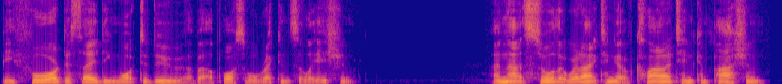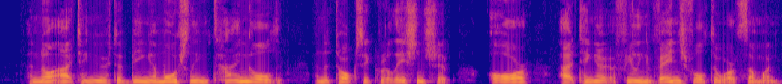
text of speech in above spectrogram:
before deciding what to do about a possible reconciliation. And that's so that we're acting out of clarity and compassion and not acting out of being emotionally entangled in a toxic relationship or acting out of feeling vengeful towards someone.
